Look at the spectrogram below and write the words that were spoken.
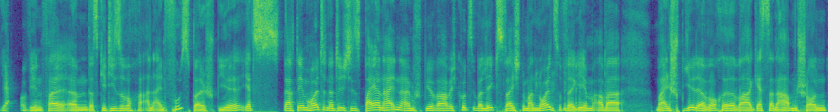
Ja, auf jeden Fall. Ähm, das geht diese Woche an ein Fußballspiel. Jetzt, nachdem heute natürlich dieses Bayern-Heidenheim-Spiel war, habe ich kurz überlegt, es vielleicht nochmal neu zu vergeben. aber mein Spiel der Woche war gestern Abend schon,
